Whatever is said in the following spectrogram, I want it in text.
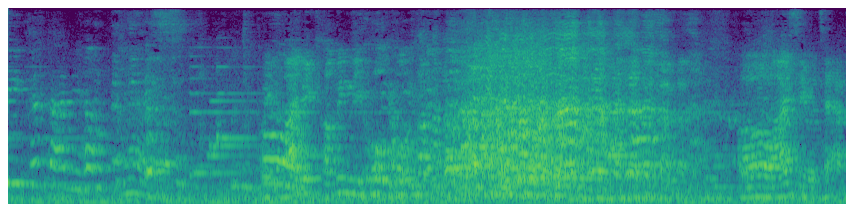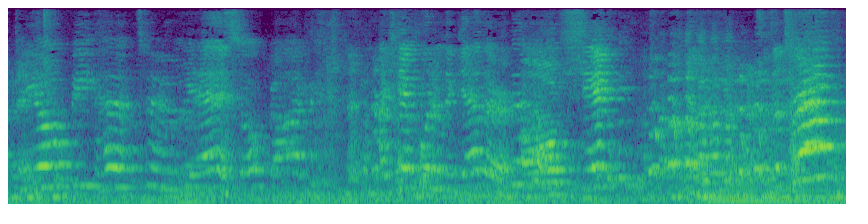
and take a seat, Nathaniel. Yes. Wait, am I becoming the old woman? oh, I see what's Do happening. your feet hurt too? Yes, oh god. I can't put them together. Oh shit! This is a trap!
